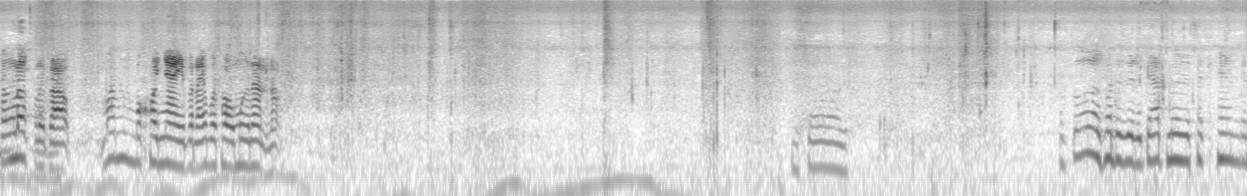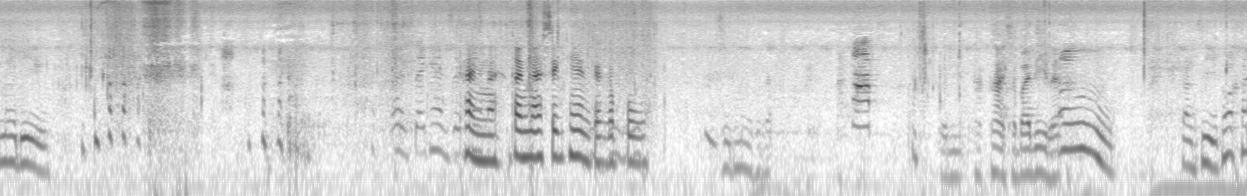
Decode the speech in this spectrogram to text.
ทั้งเลิกเลยก็มันบ่ค่อยใหญ่ปานใดบ่ทองมือนั่นเนาะแล้วก็แล้วก็พอจะจะจับมือสักแฮนกันหน่อยดีแทางนะทางนาเซ็กแฮนกับกระปู เป็นทักทายสบายดีแล้วเออกันสี่พ่อไข่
